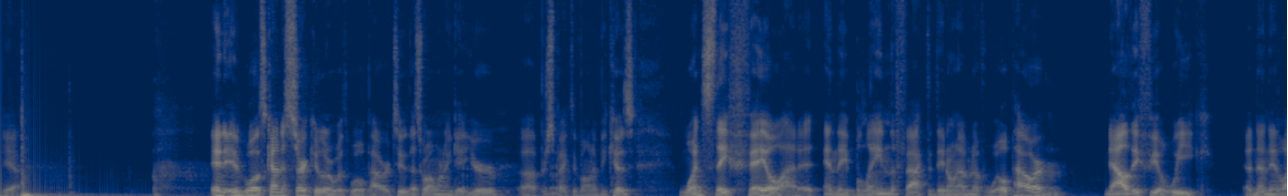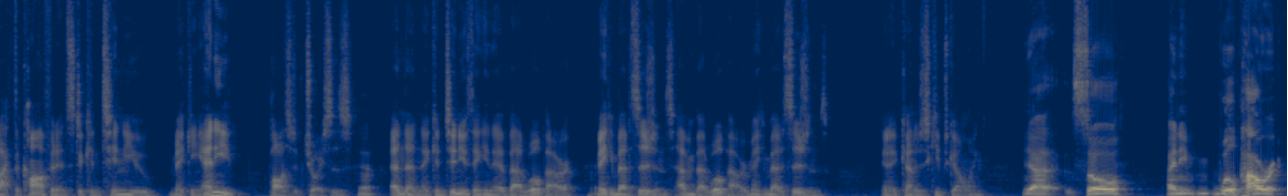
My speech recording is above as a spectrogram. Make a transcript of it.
yeah. And it, well, it's kind of circular with willpower too. That's why I want to get your uh, perspective on it because once they fail at it and they blame the fact that they don't have enough willpower, Mm-hmm. now they feel weak and then they lack the confidence to continue making any positive choices. Yeah. And then they continue thinking they have bad willpower, making bad decisions, having bad willpower, making bad decisions, and it kind of just keeps going. Yeah. So I mean, willpower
